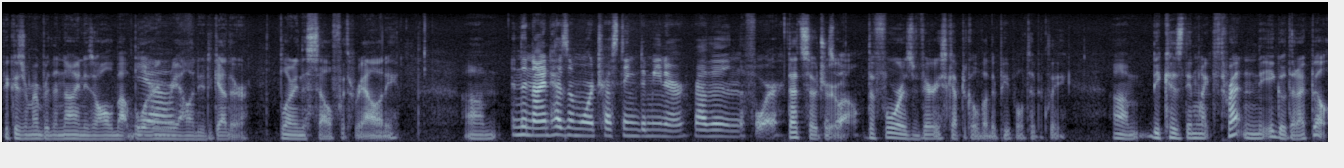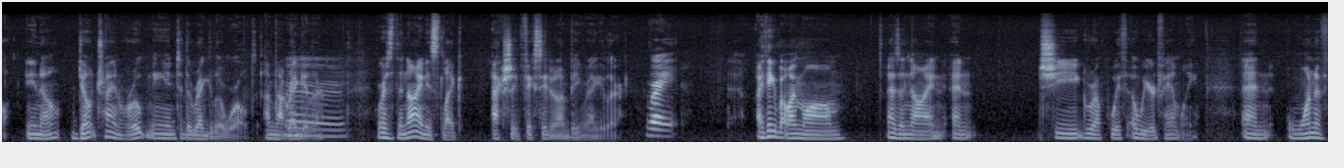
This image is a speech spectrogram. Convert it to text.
because remember the nine is all about blurring Yeah. reality together, blurring the self with reality. and the nine has a more trusting demeanor rather than the four. That's so true. well. The four is very skeptical of other people typically, um, because they might threaten the ego that I built. You know, don't try and rope me into the regular world. I'm not regular. Whereas the nine is like actually fixated on being regular. Right. I think about my mom as a nine, and she grew up with a weird family. And one of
